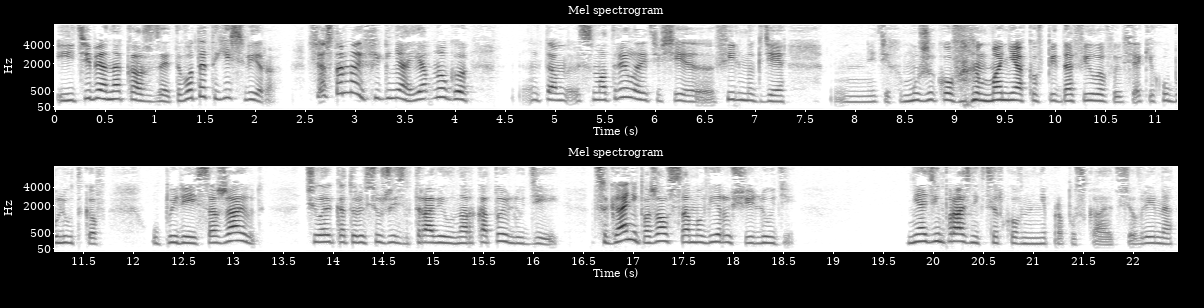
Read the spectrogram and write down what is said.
И тебя накажут за это. Вот это есть вера. Все остальное фигня. Я много там смотрела эти все фильмы, где этих мужиков, маньяков, педофилов и всяких ублюдков, упырей сажают – человек, который всю жизнь травил наркотой людей. Цыгане, пожалуйста, самоверующие люди. Ни один праздник церковный не пропускают. Все время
